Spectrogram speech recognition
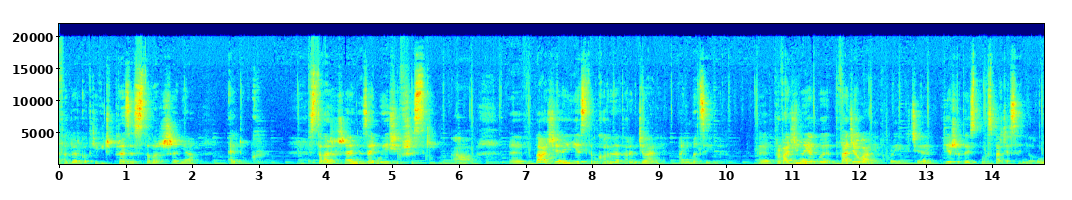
Fegler-Kotkiewicz, prezes Stowarzyszenia EDUK. W zajmuję się wszystkim, a e, w bazie jestem koordynatorem działań animacyjnych. E, Prowadzimy jakby dwa działania w projekcie. Pierwsze to jest punkt wsparcia seniorów,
